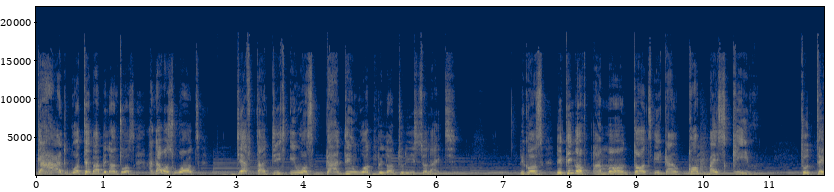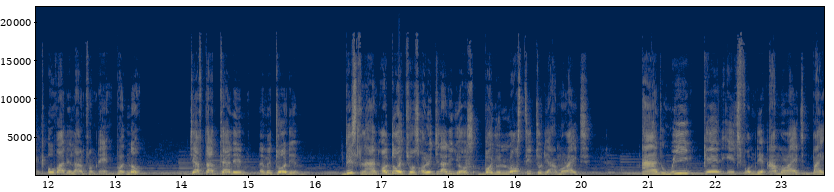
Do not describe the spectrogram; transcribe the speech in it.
guard whatever belongs to us. And that was what Jephthah did. He was guarding what belonged to the Israelites. Because the king of Ammon thought he can come by scheme to take over the land from them. But no. Jephthah tell him, I mean, told him, this land, although it was originally yours, but you lost it to the Amorite, and we gained it from the Amorite by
